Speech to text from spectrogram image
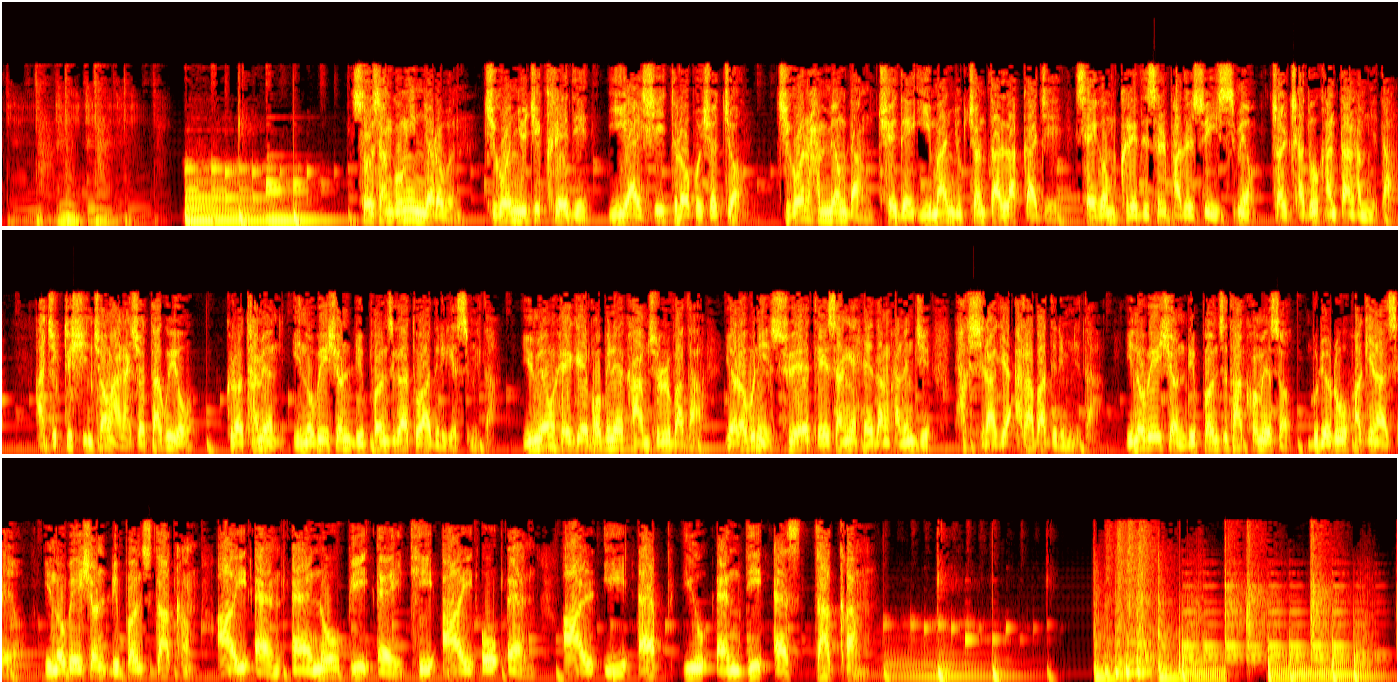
소상공인 여러분, 직원 유지 크레딧 ERC 들어보셨죠? 직원 한 명당 최대 2만 6천 달러까지 세금 크레딧을 받을 수 있으며 절차도 간단합니다. 아직도 신청 안 하셨다고요? 그렇다면 이노베이션 리펀즈가 도와드리겠습니다. 유명 회계 법인의 감수를 받아 여러분이 수혜 대상에 해당하는지 확실하게 알아봐 드립니다. 이노베이션 리펀즈닷컴에서 무료로 확인하세요. 이노베이션 리펀즈닷컴 i-n-n-o-v-a-t-i-o-n r-e-f-u-n-d-s.com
